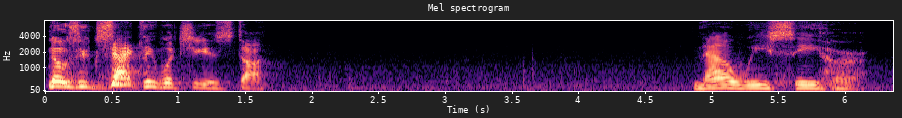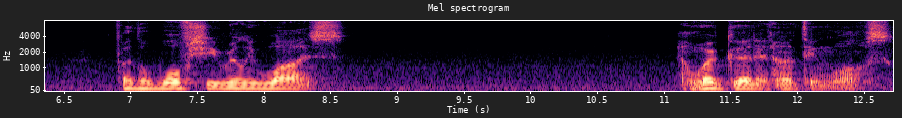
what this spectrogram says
knows exactly what she has done. Now we see her for the wolf she really was. And we're good at hunting wolves.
